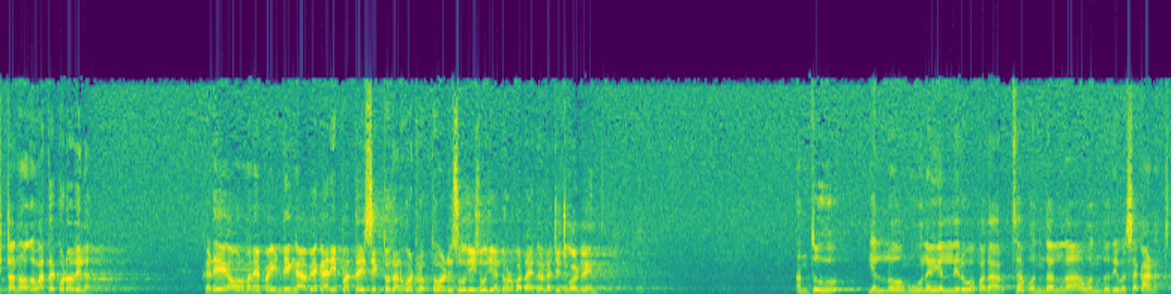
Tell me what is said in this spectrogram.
ಇಷ್ಟನ್ನೋದು ಮತ್ತೆ ಕೊಡೋದಿಲ್ಲ. ಕಡೆಗೆ ಅವ್ರ ಮನೆ ಪೇಂಟಿಂಗ್ ಆಗ್ಬೇಕಾದ್ರೆ ಇಪ್ಪತ್ತೈದು ಸಿಕ್ತು ತಂದ್ಕೊಟ್ರು, ತೊಗೊಳ್ರಿ ಸೂಜಿ ಸೂಜಿ ಅಂತ ಹೊಡ್ಕೋತಾ ಇದ್ರಲ್ಲ ಚುಚ್ಕೊಳ್ರಿ ಅಂತ. ಅಂತೂ ಎಲ್ಲೋ ಮೂಲೆಯಲ್ಲಿರುವ ಪದಾರ್ಥ ಒಂದಲ್ಲ ಒಂದು ದಿವಸ ಕಾಣುತ್ತೆ.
